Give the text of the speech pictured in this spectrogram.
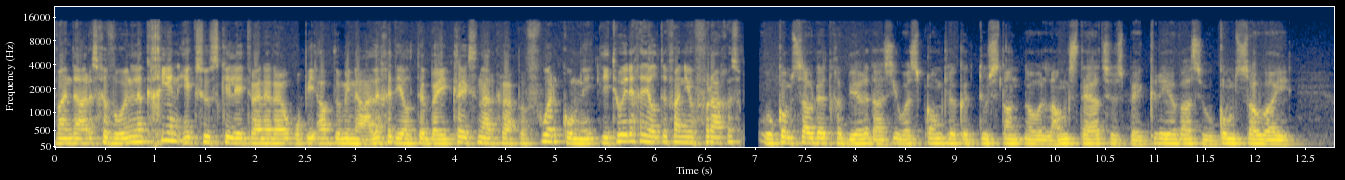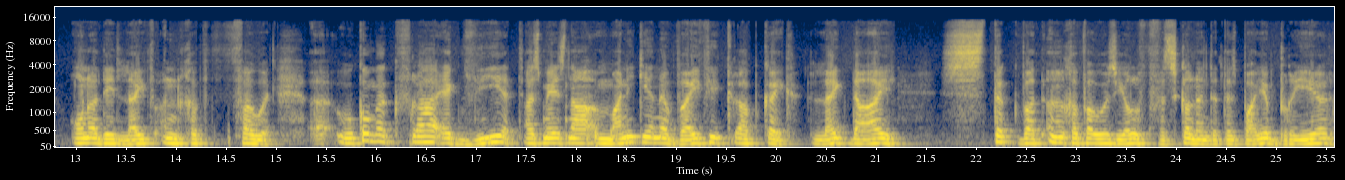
want daar is gewoonlik geen eksoskelet wanneer hy op die abdominale gedeelte by kluisenaarkrappe voorkom nie. Die tweede gedeelte van jou vraag is hoekom sou dit gebeur het as die oorspronklike toestand nou 'n lang stert soos by Kree was? Hoekom sou hy onder die lyf ingevou het. Uh, hoekom ek vra ek weet as mens na 'n mannetjie en 'n wyfie krap kyk, lyk daai stuk wat ingevou is heel verskillend. Dit is baie breër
